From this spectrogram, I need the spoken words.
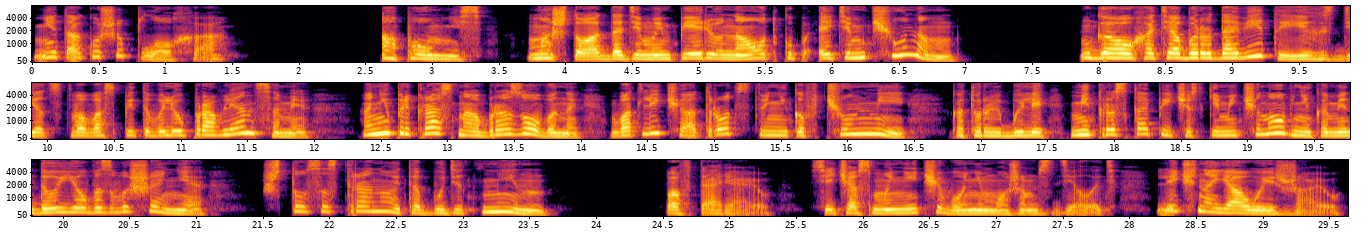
Не так уж и плохо. Опомнись, мы что, отдадим империю на откуп этим чунам? Гао хотя бы родовитые, их с детства воспитывали управленцами. Они прекрасно образованы, в отличие от родственников Чунми, которые были микроскопическими чиновниками до ее возвышения. Что со страной-то будет Мин? Повторяю, Сейчас мы ничего не можем сделать. Лично я уезжаю.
